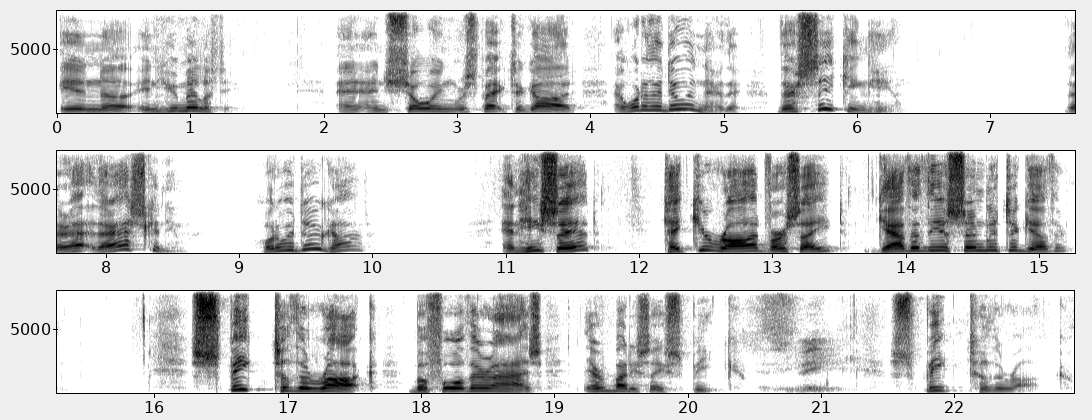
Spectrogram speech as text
in, uh, in humility and, and, showing respect to God. And what are they doing there? They're, they're seeking Him. They're, they're asking Him, What do we do, God? And He said, Take your rod, verse 8, gather the assembly together, speak to the rock before their eyes. Everybody say, Speak. Speak, speak to the rock.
